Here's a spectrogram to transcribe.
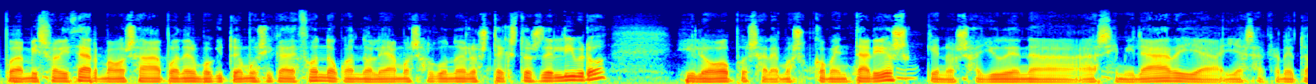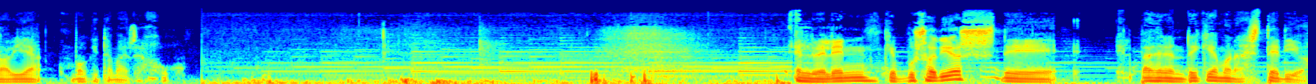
puedan visualizar, vamos a poner un poquito de música de fondo cuando leamos alguno de los textos del libro y luego pues haremos comentarios que nos ayuden a asimilar y a, y a sacarle todavía un poquito más de jugo. El Belén que puso Dios de el Padre Enrique Monasterio.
